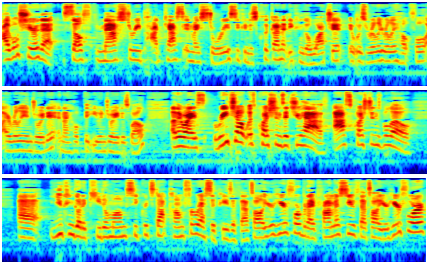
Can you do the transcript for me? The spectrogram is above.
I will share that self mastery podcast in my stories. So you can just click on it and you can go watch it. It was really really helpful. I really enjoyed it, and I hope that you enjoy it as well. Otherwise, reach out with questions that you have. Ask questions below. Uh, you can go to ketomomsecrets.com for recipes if that's all you're here for. But I promise you, if that's all you're here for,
